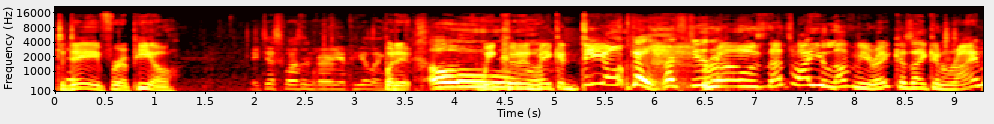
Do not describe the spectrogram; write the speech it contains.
to Dave for appeal, It just wasn't very appealing. but it Oh, we couldn't make a deal. Okay, let's do this. Rose, that's why you love me, right? Because I can rhyme.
